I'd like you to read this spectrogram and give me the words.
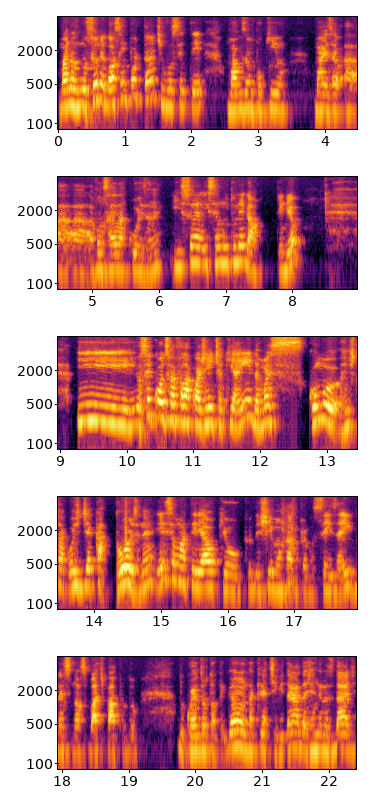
mas no, no, seu negócio é importante você ter uma visão um pouquinho mais a, a, a avançada da coisa, né? Isso é, isso é muito legal, entendeu? E eu sei quando você vai falar com a gente aqui ainda, mas como a gente está hoje dia 14, né? Esse é o material que eu, que eu deixei montado para vocês aí, nesse nosso bate-papo do, do corretor Top Gun, da criatividade, da generosidade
